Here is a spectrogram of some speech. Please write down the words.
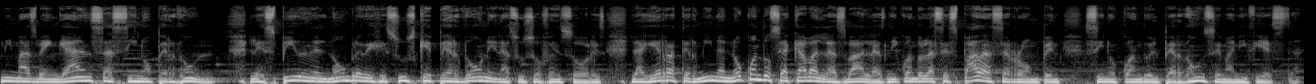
ni más venganza, sino perdón. Les pido en el nombre de Jesús que perdonen a sus ofensores. La guerra termina no cuando se acaban las balas ni cuando las espadas se rompen, sino cuando el perdón se manifiesta.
